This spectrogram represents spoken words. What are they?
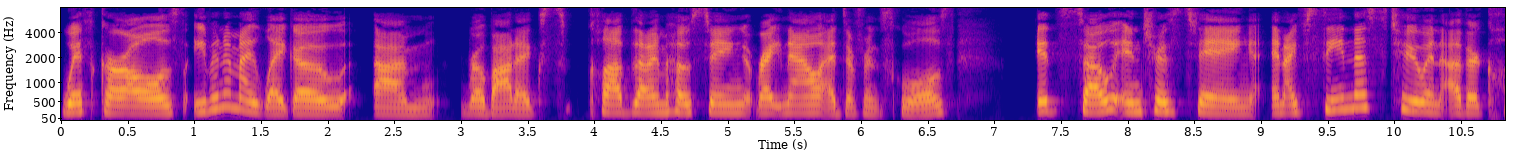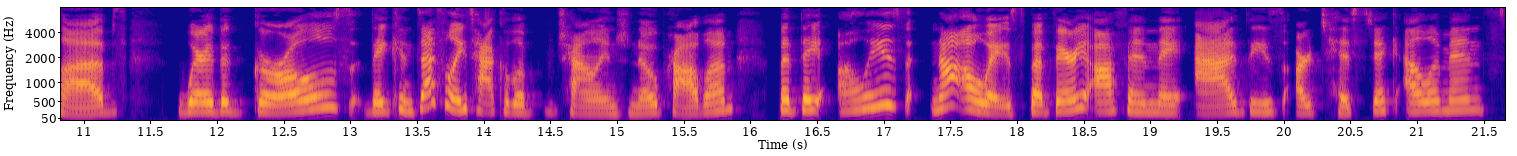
with girls, even in my Lego um, robotics club that I'm hosting right now at different schools, it's so interesting. And I've seen this too in other clubs where the girls, they can definitely tackle the challenge, no problem. But they always, not always, but very often they add these artistic elements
